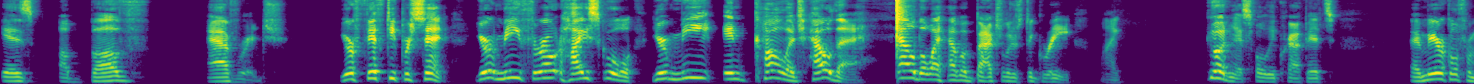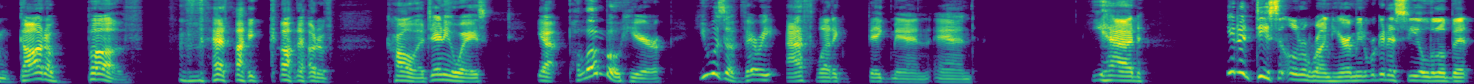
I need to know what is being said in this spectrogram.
is above average. You're 50%. You're me throughout high school. You're me in college. How the hell do I have a bachelor's degree? My goodness, holy crap, it's a miracle from God above that I got out of college. Anyways, yeah, Palumbo here, he was a very athletic big man and he had he had a decent little run here. I mean, we're going to see a little bit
